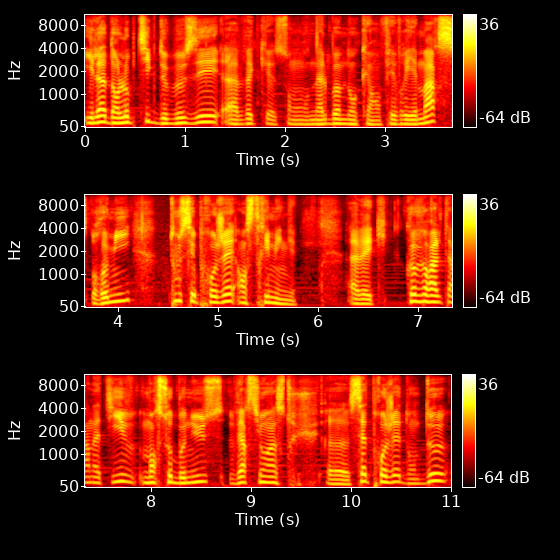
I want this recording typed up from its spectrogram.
il a dans l'optique de buzzer avec son album donc en février-mars, remis tous ses projets en streaming. Avec cover alternative, morceau bonus, version instru. Euh, sept projets dont deux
